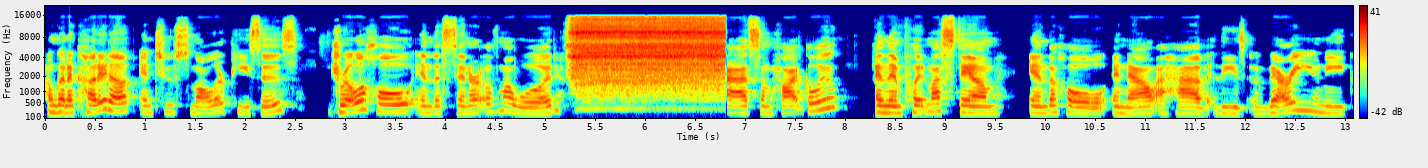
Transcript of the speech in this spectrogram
I'm going to cut it up into smaller pieces, drill a hole in the center of my wood, add some hot glue, and then put my stem in the hole. And now I have these very unique,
